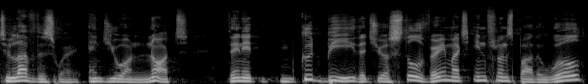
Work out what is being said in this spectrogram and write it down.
to love this way and you are not, then it could be that you are still very much influenced by the world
